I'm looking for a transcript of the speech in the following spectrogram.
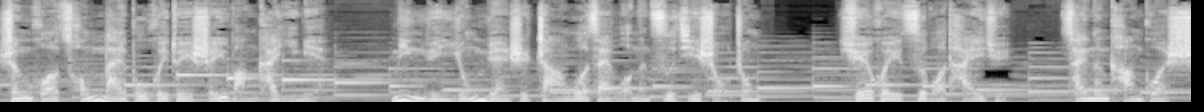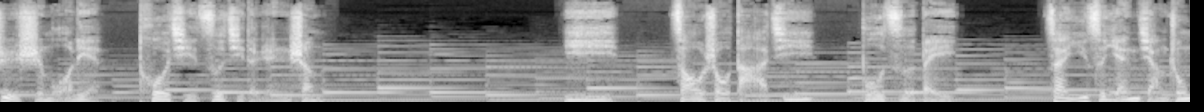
生活从来不会对谁网开一面，命运永远是掌握在我们自己手中。学会自我抬举，才能扛过世事磨练，托起自己的人生。一遭受打击不自卑，在一次演讲中。”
